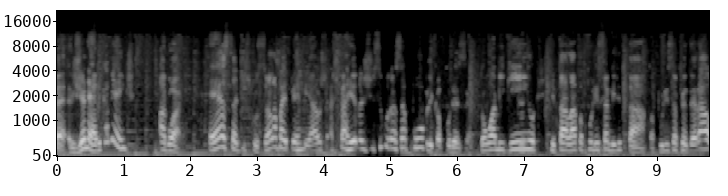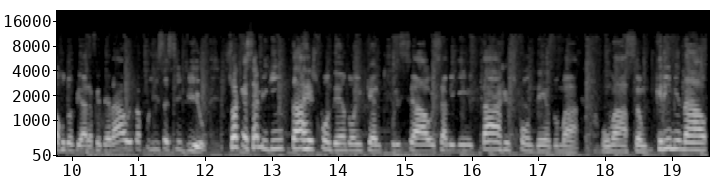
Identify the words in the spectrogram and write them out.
é, genericamente. Agora, essa discussão ela vai permear as carreiras de segurança pública, por exemplo. Então, o amiguinho que está lá para a Polícia Militar, para a Polícia Federal, Rodoviária Federal e para a Polícia Civil. Só que esse amiguinho está respondendo ao inquérito policial, esse amiguinho está respondendo uma, uma ação criminal,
